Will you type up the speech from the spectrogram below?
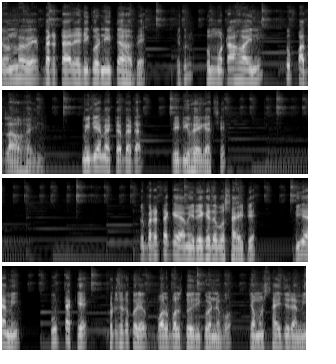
এমনভাবে ব্যাটারটা রেডি করে নিতে হবে। দেখুন খুব মোটা হয়নি, খুব পাতলাও হয়নি মিডিয়াম একটা ব্যাটার রেডি হয়ে গেছে। তো ব্যাটারটাকে আমি রেখে দেবো সাইডে দিয়ে আমি পুরটাকে ছোটো ছোটো করে বল বল তৈরি করে নেব। যেমন সাইজের আমি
